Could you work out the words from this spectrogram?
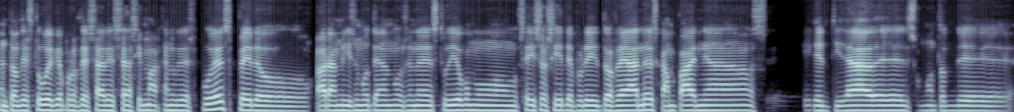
Entonces tuve que procesar esas imágenes después, pero ahora mismo tenemos en el estudio como seis o siete proyectos reales, campañas, identidades, un montón de,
